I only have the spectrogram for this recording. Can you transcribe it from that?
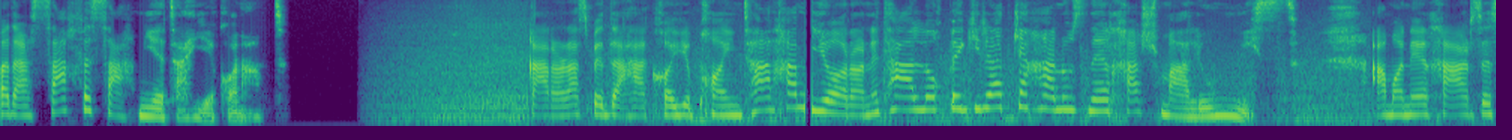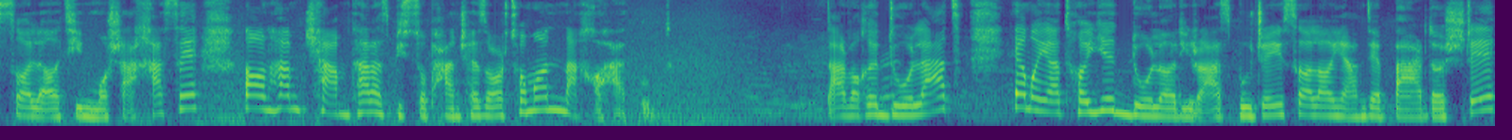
و در سقف سهمیه تهیه کنند. قرار است به دهک های هم یارانه تعلق بگیرد که هنوز نرخش معلوم نیست. اما نرخ ارز سال آتی مشخصه و آن هم کمتر از 25 هزار تومان نخواهد بود. در واقع دولت حمایت های دلاری را از بودجه سال آینده برداشته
